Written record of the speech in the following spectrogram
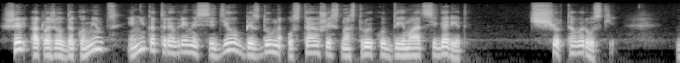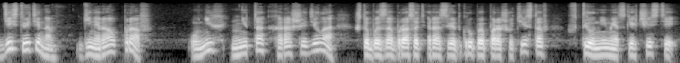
Шель отложил документ и некоторое время сидел, бездумно уставившись на струйку дыма от сигареты. Чёртовы русские! Действительно, генерал прав. У них не так хороши дела, чтобы забрасывать разведгруппы парашютистов в тыл немецких частей.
